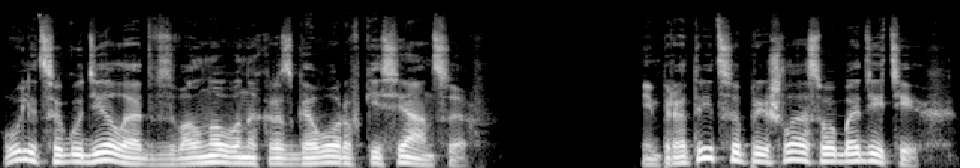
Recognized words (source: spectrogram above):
Улица гудела от взволнованных разговоров кисянцев. Императрица пришла освободить их.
